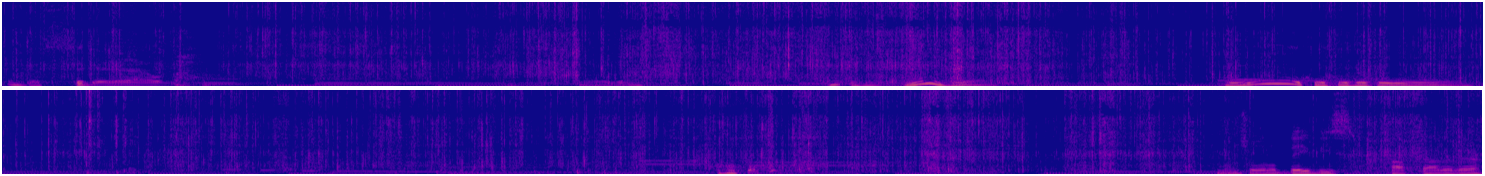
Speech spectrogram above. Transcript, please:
think I figured it out. There we go. What is in here? Ooh. Oh. A bunch of little babies popped out of there.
